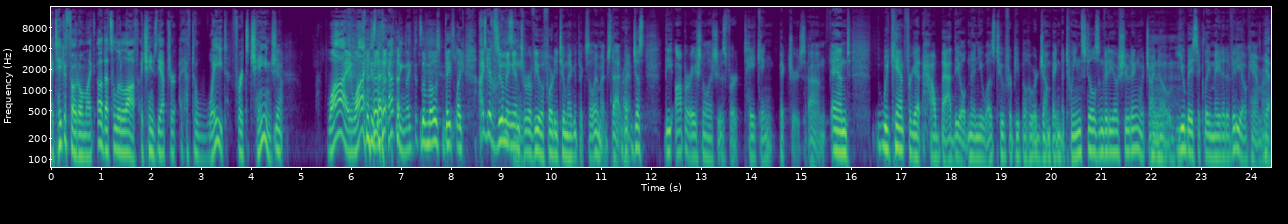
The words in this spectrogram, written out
I take a photo. I'm like, oh, that's a little off. I change the aperture. I have to wait for it to change. yeah Why? Why is that happening? Like that's the most base like i get zooming in to review a 42 megapixel image that but just the operational issues for taking pictures um, and we can't forget how bad the old menu was too for people who were jumping between stills and video shooting which i know you basically made it a video camera Mm-hmm. Yeah.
